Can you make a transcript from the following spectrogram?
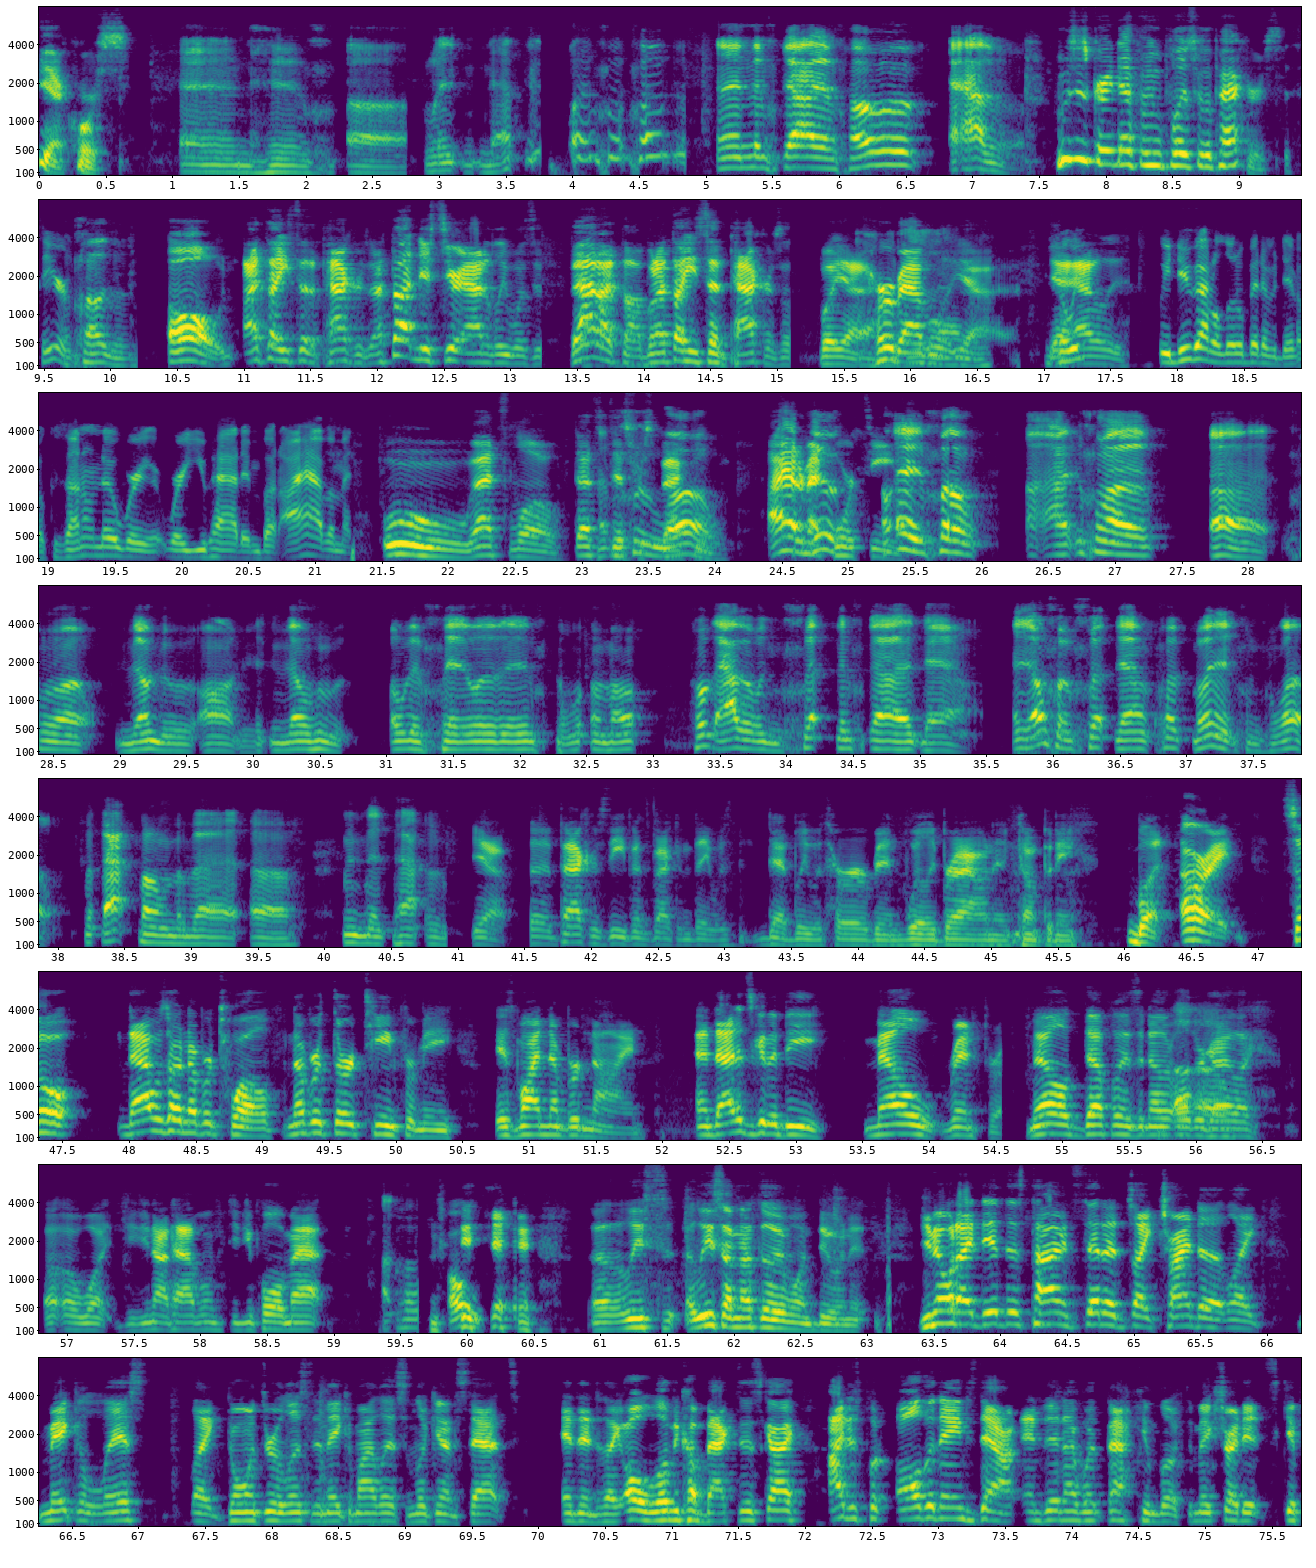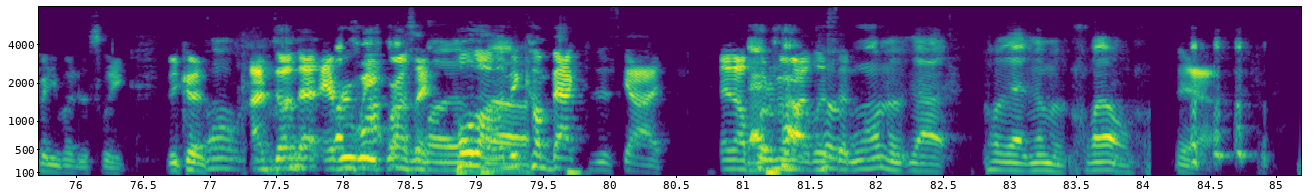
Yeah, of course. And his, uh, great nephew plays for the Packers. And this guy is Herb Adams. Who's his great nephew who plays for the Packers? this here. The Cousins. Oh, I thought he said the Packers. I thought Nasir Adderley was that. I thought, but I thought he said Packers. But yeah, Herb Adderley. Yeah, yeah, So we- Adderley. We do got a little bit of a difference because I don't know where where you had him, but I have him at Ooh, that's low. That's, That's disrespectful. low. I had him at Dude, 14. Okay, so I I just want to uh for a younger audience, you know who Otis Taylor is to look him up. Herb Adderley shut this guy down, and he also shut down Cliff Lance as well. The backbone of that uh the Yeah, the Packers defense back in the day was deadly with Herb and Willie Brown and company. But all right, so that was our number 12. Number 13 for me is my number nine, and that is going to be Mel Renfro. Mel definitely is another older guy. Like, uh oh, what? Did you not have him? Did you pull him at? Hope- Oh, uh, at least, at least I'm not the only one doing it. You know what I did this time? Instead of like trying to like make a list, like going through a list and making my list and looking at the stats, and then like, oh, let me come back to this guy. I just put all the names down, and then I went back and looked to make sure I didn't skip anybody this week because Well, I've done that every week. Where I was like, hold on, let uh, me come back to this guy, and I'll put him in my list. put of that put that number twelve. yeah.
